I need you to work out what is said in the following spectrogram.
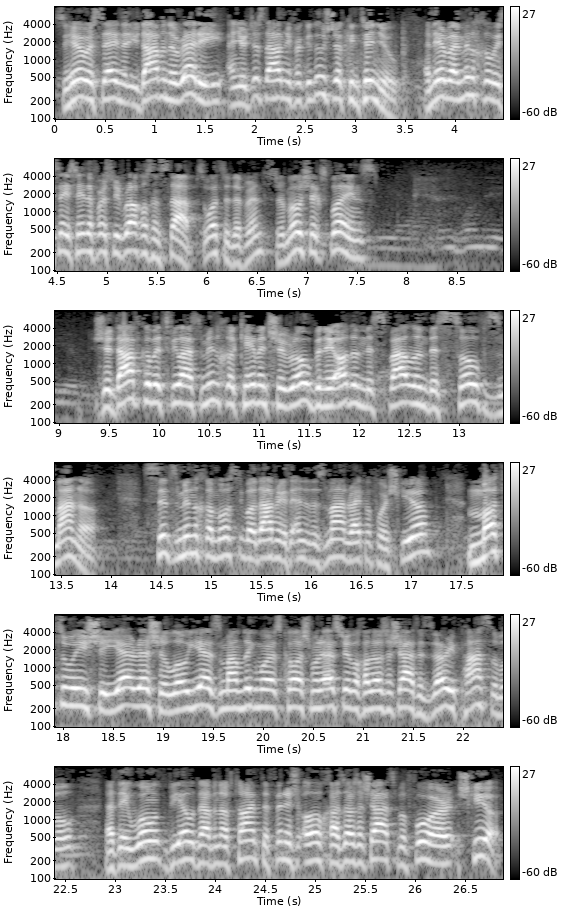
So here we're saying that you daven already, and you're just davening for Kedusha, continue. And there by mincha we say, say the first three brachos and stop. So what's the difference? So Moshe explains, Shedavka betfilas mincha, keven shiro b'nei adam mispalim besof zmana since mincha most people are davening at the end of the zman, right before shkia, matzui sheyere shelo zman ligmor es kol shmona esrei hashatz. It's very possible that they won't be able to have enough time to finish all chazar hashatz before shkia.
